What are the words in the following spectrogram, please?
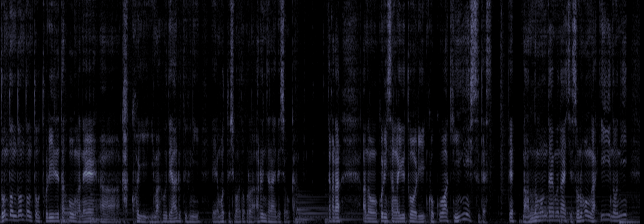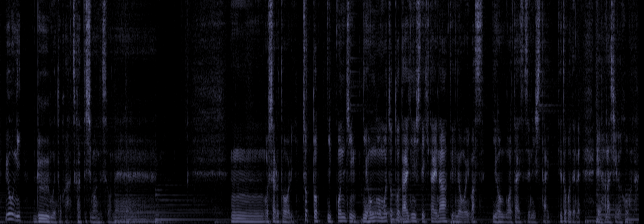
どんどんどんどんと取り入れた方がねあかっこいい今風であるというふうに思ってしまうところがあるんじゃないでしょうか。だからあのコリンさんが言う通りここは禁煙室です。で何の問題もないしその方がいいのに妙にルームとか使ってしまうんですよね。うんおっしゃる通り。ちょっと日本人日本語をもうちょっと大事にしていきたいなというふうに思います。日本語を大切にしたいっていうところでね、えー、話がこうな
